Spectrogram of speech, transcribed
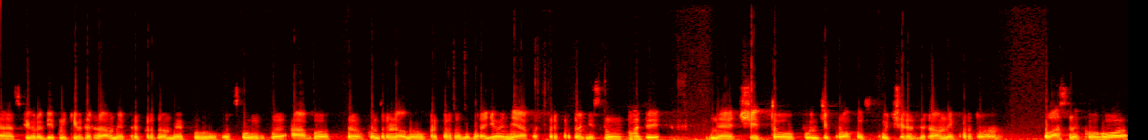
е, співробітників Державної прикордонної слу- служби або в контрольованому прикордонному районі, або в прикордонній смузі, чи то в пункті пропуску через державний кордон. Власне, кого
